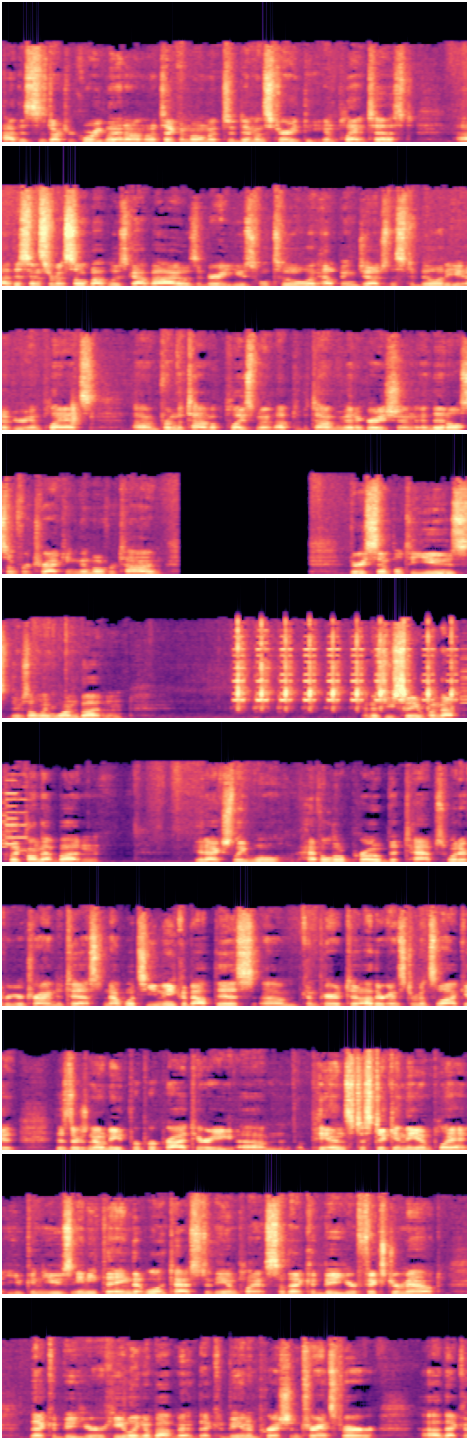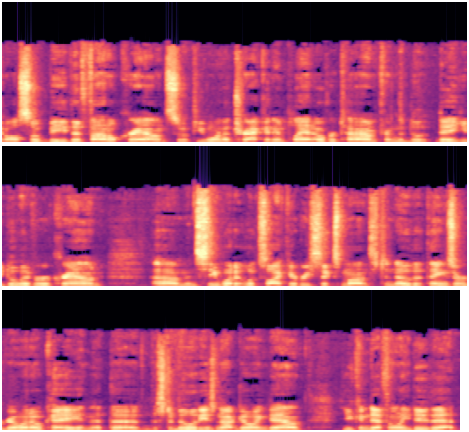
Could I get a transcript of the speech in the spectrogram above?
Hi, this is Dr. Corey Glenn. I'm going to take a moment to demonstrate the Implantest. Uh, this instrument sold by Blue Sky Bio is a very useful tool in helping judge the stability of your implants um, from the time of placement up to the time of integration and then also for tracking them over time. Very simple to use. There's only one button. And as you see, when I click on that button, it actually will have a little probe that taps whatever you're trying to test. Now what's unique about this um, compared to other instruments like it is there's no need for proprietary um, pins to stick in the implant. You can use anything that will attach to the implant. So that could be your fixture mount, that could be your healing abutment, that could be an impression transfer, uh, that could also be the final crown. So if you want to track an implant over time from the day you deliver a crown, um, and see what it looks like every six months to know that things are going okay and that the, the stability is not going down, you can definitely do that.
